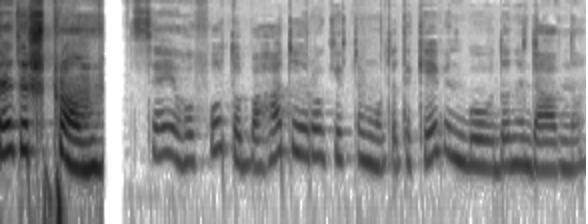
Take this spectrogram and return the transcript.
Це Держпром. Це його фото багато років тому, та такий він був донедавна.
